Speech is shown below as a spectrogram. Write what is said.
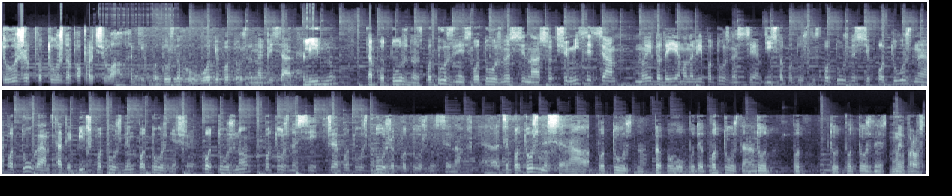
Дуже потужно попрацювали. Таких потужних угодів потужно на 50. Плідно, та потужно. Потужність потужності наших. Щомісяця ми додаємо нові потужності. Дійсно потужність. Потужності, потужне, потуга стати більш потужним, потужніше. Потужно, потужності, вже потужно, дуже потужний сигнал. Е, Це потужний сигнал, потужно. ППУ буде потужно. Тут, тут потужний. Ми просто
